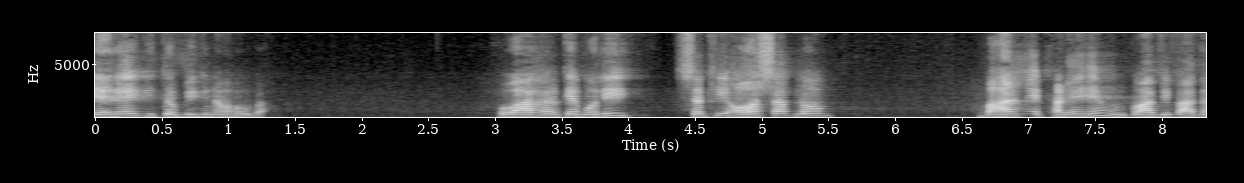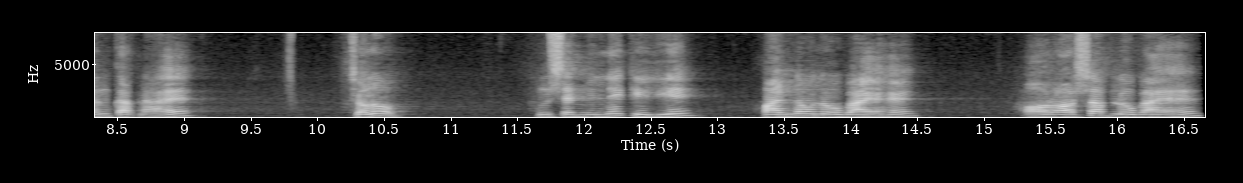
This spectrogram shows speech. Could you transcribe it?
ये रहेगी तो विघ्न होगा। वो आकर के बोली, सखी, और सब लोग बाहर में खड़े हैं, उनको अभिवादन करना है। चलो उनसे मिलने के लिए पांडव लोग आए हैं और और सब लोग आए हैं।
